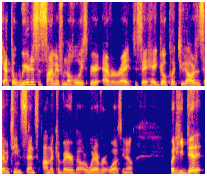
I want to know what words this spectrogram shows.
got the weirdest assignment from the Holy Spirit ever, right? To say, "Hey, go put two dollars and seventeen cents on the conveyor belt or whatever it was," you know. But he did it,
